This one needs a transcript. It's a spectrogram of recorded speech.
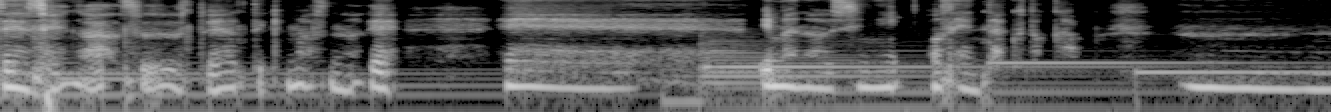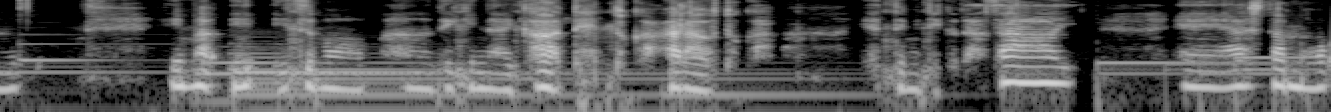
前線がずっとやってきますので、えー、今のうちにお洗濯とか、うーん今い、いつもあのできないカーテンとか洗うとかやってみてください。えー、明日も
